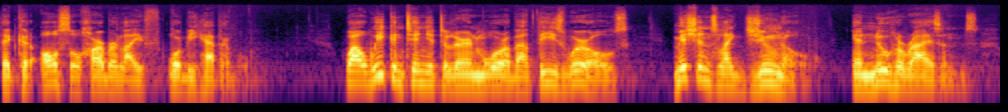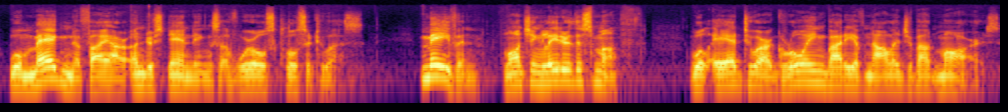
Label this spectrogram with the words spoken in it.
that could also harbor life or be habitable. While we continue to learn more about these worlds, missions like Juno and New Horizons will magnify our understandings of worlds closer to us. MAVEN, launching later this month, will add to our growing body of knowledge about Mars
